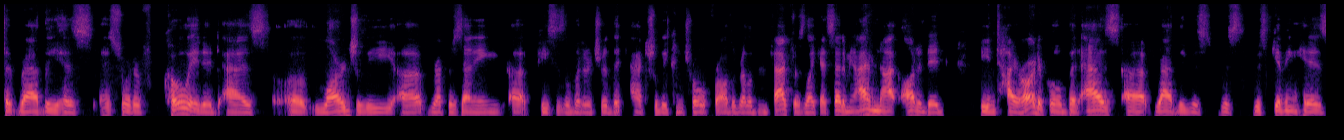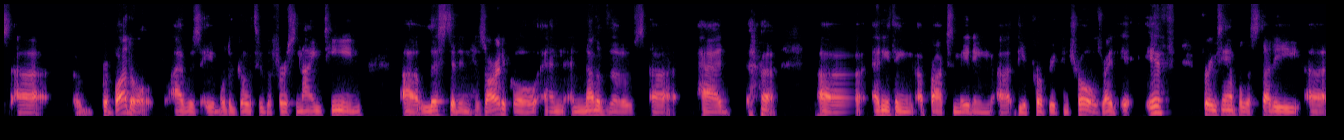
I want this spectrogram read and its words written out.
that Radley has has sort of collated as uh, largely uh, representing uh, pieces of literature that actually control for all the relevant factors. Like I said, I mean, I have not audited the entire article, but as uh, Radley was was was giving his uh, rebuttal, I was able to go through the first 19 uh, listed in his article, and and none of those had uh, anything approximating uh, the appropriate controls, right? If, for example, a study uh,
